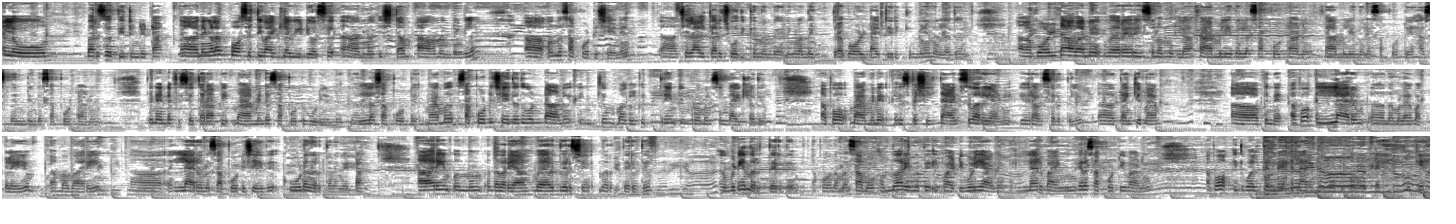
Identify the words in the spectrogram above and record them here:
Hello ബർസ് എത്തിയിട്ടുണ്ട് കേട്ടോ ഞങ്ങളെ പോസിറ്റീവ് ആയിട്ടുള്ള വീഡിയോസ് നിങ്ങൾക്ക് ഇഷ്ടം ആവുന്നുണ്ടെങ്കിൽ ഒന്ന് സപ്പോർട്ട് ചെയ്യണേ. ചില ആൾക്കാർ ചോദിക്കുന്നുണ്ട് നിങ്ങളെന്താ ഇത്ര ബോൾഡായിട്ട് ഇരിക്കുന്നേ എന്നുള്ളത്. ബോൾഡ് വേറെ റീസൺ ഒന്നുമില്ല. ഫാമിലി എന്നുള്ള സപ്പോർട്ടാണ് ഫാമിലി എന്നുള്ള സപ്പോർട്ട് ഹസ്ബൻഡിന്റെ സപ്പോർട്ടാണ് പിന്നെ എന്റെ ഫിസിയോതെറാപ്പി മാമിന്റെ സപ്പോർട്ട് കൂടിയുണ്ട്. നല്ല സപ്പോർട്ട് മാം സപ്പോർട്ട് ചെയ്തത് കൊണ്ടാണ് എനിക്കും മകൾക്ക് ഇത്രയും ഇമ്പ്രൂവ്മെന്റ്സ് ഉണ്ടായിട്ടുള്ളത്. അപ്പോൾ മാമിന് ഒരു സ്പെഷ്യൽ താങ്ക്സ് പറയാണ് ഈ ഒരു അവസരത്തിൽ താങ്ക് യു മാം പിന്നെ അപ്പോൾ എല്ലാവരും നമ്മളെ മക്കളെയും അമ്മമാരെയും എല്ലാവരും ഒന്ന് സപ്പോർട്ട് ചെയ്ത് കൂടെ നിർത്തണം കേട്ടോ. ആരെയും ഒന്നും എന്താ പറയാ വേർതിരിച്ച് നിർത്തരുത്. എവിടെയും നിർത്തരുത്. അപ്പോൾ നമ്മളെ സമൂഹം എന്ന് പറയുന്നത് ഇപ്പൊ അടിപൊളിയാണ്. എല്ലാവരും ഭയങ്കര സപ്പോർട്ടീവാണ് അപ്പോൾ ഇതുപോലെ തന്നെ എല്ലാവരും ഓക്കെ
